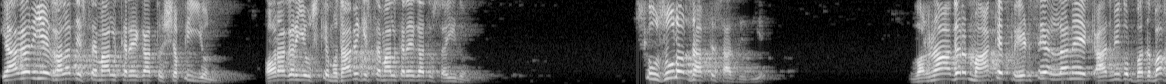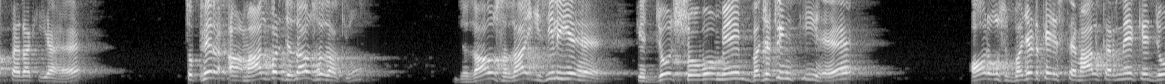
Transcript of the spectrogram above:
کہ اگر یہ غلط استعمال کرے گا تو شقیون اور اگر یہ اس کے مطابق استعمال کرے گا تو سعید۔ ان اس کے اصول اور ضابطے ساتھ دے دیے۔ ورنہ اگر ماں کے پیٹ سے اللہ نے ایک آدمی کو بدبخت پیدا کیا ہے، تو پھر اعمال پر جزا و سزا کیوں؟ جزا و سزا اسی لیے ہے کہ جو شعبوں میں بجٹنگ کی ہے اور اس بجٹ کے استعمال کرنے کے جو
